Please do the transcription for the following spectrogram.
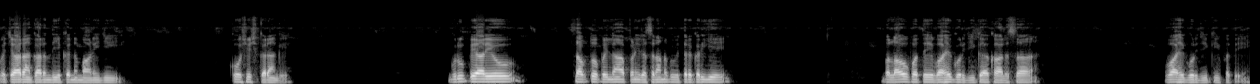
ਵਿਚਾਰਾਂ ਕਰਨ ਦੀ ਇੱਕ ਨਿਮਾਣੀ ਜੀ ਕੋਸ਼ਿਸ਼ ਕਰਾਂਗੇ। ਗੁਰੂ ਪਿਆਰਿਓ ਸਭ ਤੋਂ ਪਹਿਲਾਂ ਆਪਣੀ ਰਸਨਾ ਨੂੰ ਪਵਿੱਤਰ ਕਰੀਏ। ਬਲਾਓ ਫਤਿਹ, ਵਾਹਿਗੁਰੂ ਜੀ ਕਾ ਖਾਲਸਾ, ਵਾਹਿਗੁਰੂ ਜੀ ਕੀ ਫਤਿਹ।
